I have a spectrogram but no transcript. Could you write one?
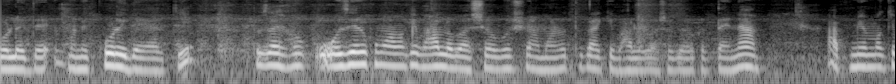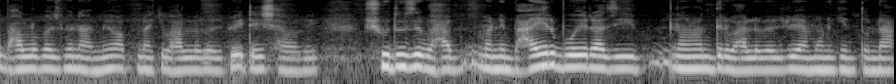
বলে দেয় মানে করে দেয় আর কি। তো যাই হোক, ও যেরকম আমাকে ভালোবাসে, অবশ্যই আমারও তো তাকে ভালোবাসা দরকার, তাই না? আপনি আমাকে ভালোবাসবেন, আমিও আপনাকে ভালোবাসবো, এটাই স্বাভাবিক। শুধু যে ভাব মানে ভাইয়ের বইয়েরা যে ননদদের ভালোবাসবে এমন কিন্তু না।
